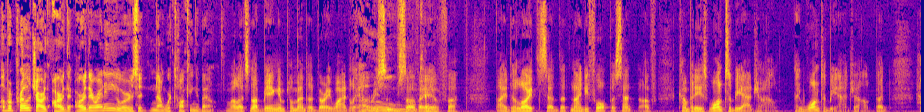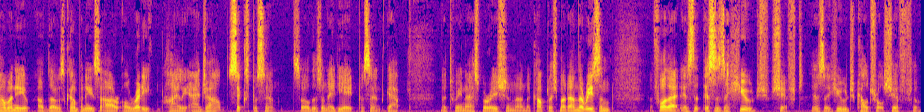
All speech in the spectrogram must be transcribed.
of approach? Are, are, there, are there any, or is it not worth talking about? Well, it's not being implemented very widely. Oh, a recent survey okay. of uh, by Deloitte said that 94% of companies want to be agile. They want to be agile, but how many of those companies are already highly agile? 6%. So there's an 88% gap between aspiration and accomplishment. And the reason for that is that this is a huge shift. This is a huge cultural shift of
